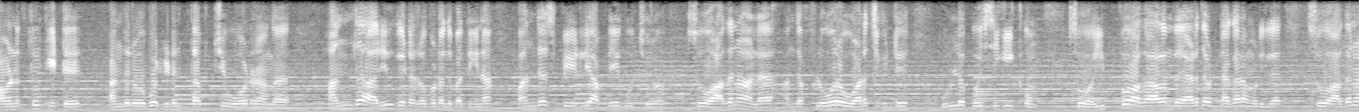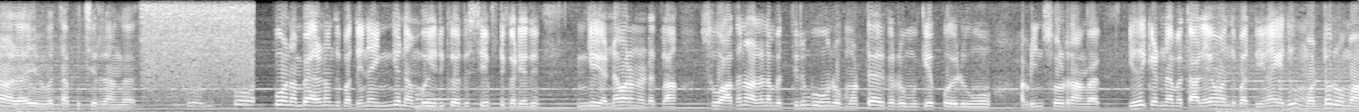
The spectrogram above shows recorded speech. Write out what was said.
அவனை தூக்கிட்டு அந்த ரோபோட் கிட்ட தப்பிச்சு ஓடுறாங்க. அந்த அறிவு கேட்ட ரோபோட் வந்து பார்த்தீங்கன்னா வந்த ஸ்பீட்லேயே அப்படியே குச்சிடும் ஸோ அதனால் அந்த ஃப்ளோரை உடச்சிக்கிட்டு உள்ளே போய் சிக்கிக்கும். ஸோ இப்போ அதாவது அந்த இடத்த விட்டு நகர முடியல. ஸோ அதனால் இவங்க தப்பிச்சிடுறாங்க. ஸோ இப்போ இப்போ நம்ம இடம் வந்து பார்த்தீங்கன்னா இங்கே நம்ம இருக்கிறது சேஃப்டி கிடையாது. இங்கே என்ன வேணால் நடக்கலாம். ஸோ அதனால் நம்ம திரும்பவும் மொட்டை இருக்கிற ரூமுக்கே போயிடுவோம் அப்படின்னு சொல்கிறாங்க இதை கேட்டு நம்ம தலையை வந்து பார்த்தீங்கன்னா எதுவும் மொட்டை ரூமா?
